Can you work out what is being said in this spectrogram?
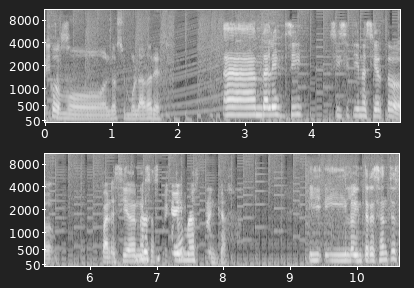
favoritos. como los simuladores. Ándale, sí. Sí, sí tiene cierto parecido en ese sí aspecto. hay más trancas. Y, y lo interesante es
